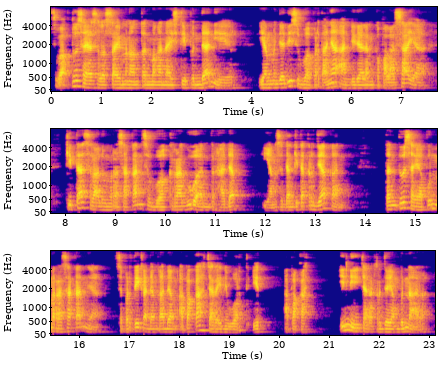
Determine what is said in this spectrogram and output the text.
Sewaktu saya selesai menonton mengenai Stephen Daniel, yang menjadi sebuah pertanyaan di dalam kepala saya, kita selalu merasakan sebuah keraguan terhadap yang sedang kita kerjakan. Tentu saya pun merasakannya, seperti kadang-kadang apakah cara ini worth it? Apakah ini cara kerja yang benar.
